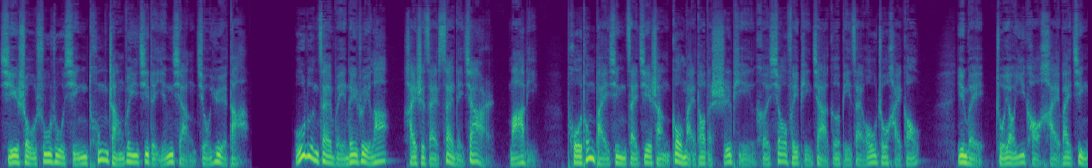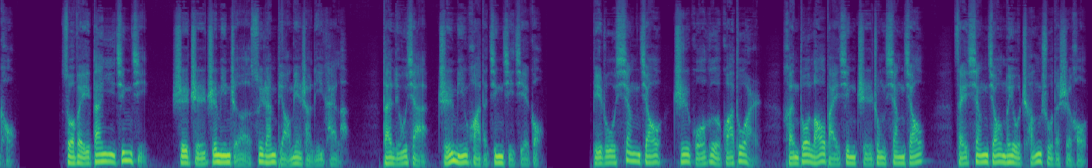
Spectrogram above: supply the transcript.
其受输入型通胀危机的影响就越大。无论在委内瑞拉还是在塞内加尔、马里，普通百姓在街上购买到的食品和消费品价格比在欧洲还高，因为主要依靠海外进口。所谓单一经济，是指殖民者虽然表面上离开了，但留下殖民化的经济结构。比如香蕉之国厄瓜多尔，很多老百姓只种香蕉，在香蕉没有成熟的时候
